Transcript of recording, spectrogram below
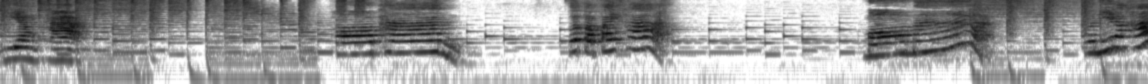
เยี่ยมค่ะ พอพานตัวต่อไปค่ะมอมาตัวนี้ล่ะคะ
